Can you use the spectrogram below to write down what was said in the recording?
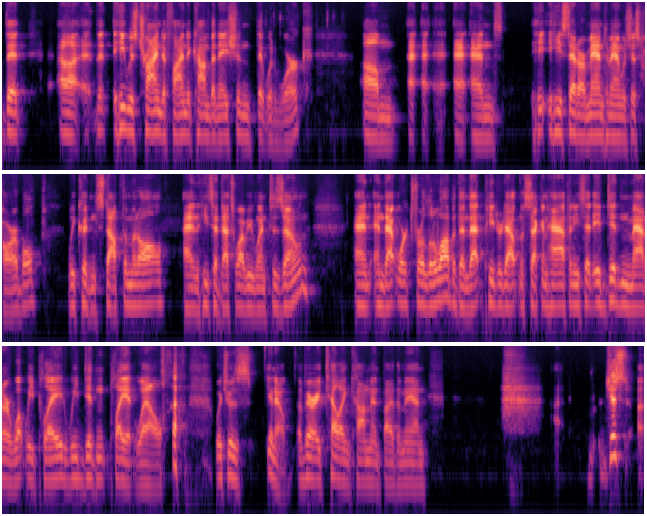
that uh, that he was trying to find a combination that would work. Um, and he, he said our man to man was just horrible. We couldn't stop them at all. And he said that's why we went to zone and and that worked for a little while but then that petered out in the second half and he said it didn't matter what we played. We didn't play it well which was you know a very telling comment by the man. Just uh,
